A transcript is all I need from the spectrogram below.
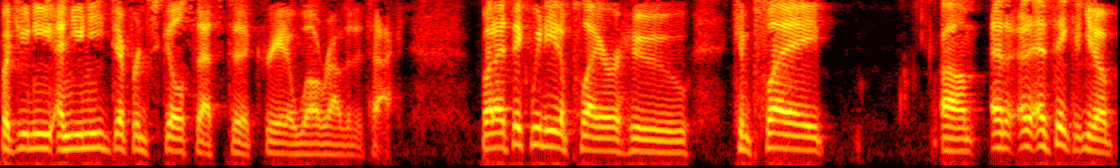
but you need, and you need different skill sets to create a well-rounded attack. But I think we need a player who can play, um, and, and I think you know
